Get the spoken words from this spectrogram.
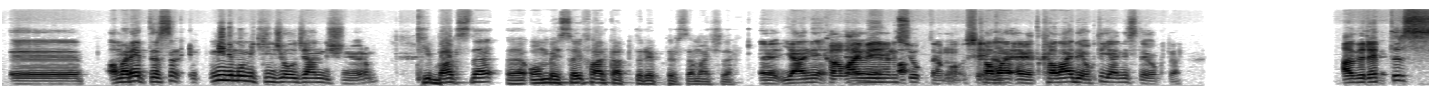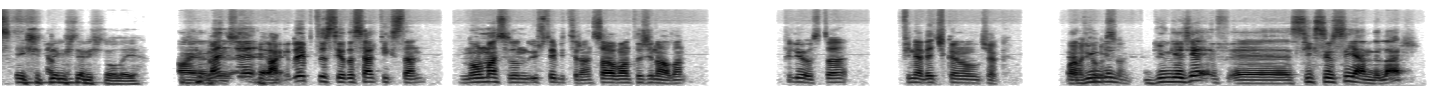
E, ama Raptors'ın minimum ikinci olacağını düşünüyorum. Ki Bucks da e, 15 sayı fark attı Raptors'a maçta. Evet, yani Kawhi e, ve Giannis yoktu ama o şeyden. Kawhi, evet Kawhi de yoktu, Giannis de yoktu. Abi Raptors Eşitlemişler işte olayı. Aynen. öyle. bence bak, Raptors ya da Celtics'ten normal sezonda üste bitiren, sağ avantajını alan playoff'ta finale çıkan olacak. Bana dün, kalırsa. ge- dün gece e, Sixers'ı yendiler.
